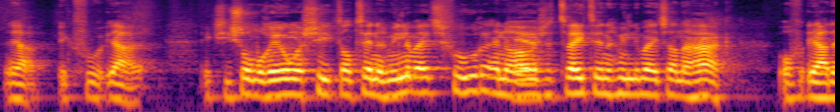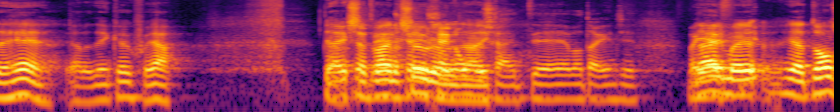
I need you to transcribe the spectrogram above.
Ja, ik voer, ja, ik zie sommige jongens zie ik dan 20 mm voeren en dan hangen ze 22 mm aan de haak. Of ja, de her. Ja, dan denk ik ook van ja. Ja, ik snap zit weinig geen, zoden geen dijk. onderscheid eh, wat daarin zit. Maar nee, jij, maar ja, dan,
